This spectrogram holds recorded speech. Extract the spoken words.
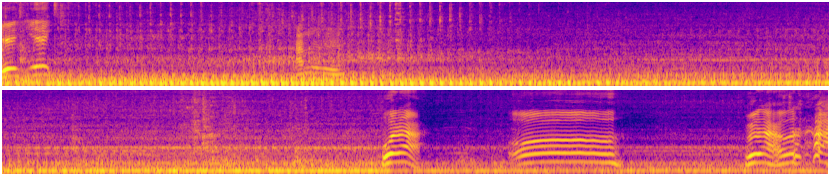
เอกเอกอันนี้พูดอะโอ้พูดอะพูดอะ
